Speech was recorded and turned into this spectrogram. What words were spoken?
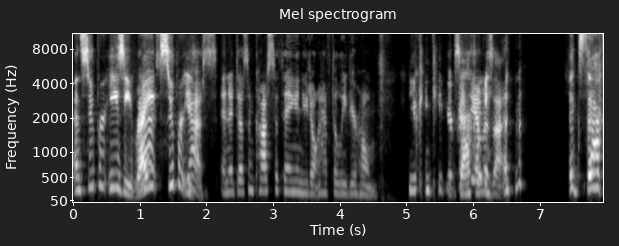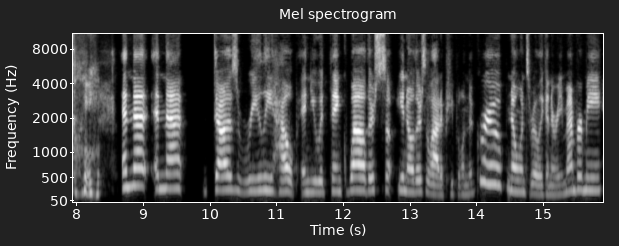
And super easy, right? Yes, super easy. Yes, and it doesn't cost a thing, and you don't have to leave your home. You can keep your Exactly. pajamas on, Exactly. and that and that does really help. And you would think, well, there's so, you know, there's a lot of people in the group. No one's really going to remember me,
